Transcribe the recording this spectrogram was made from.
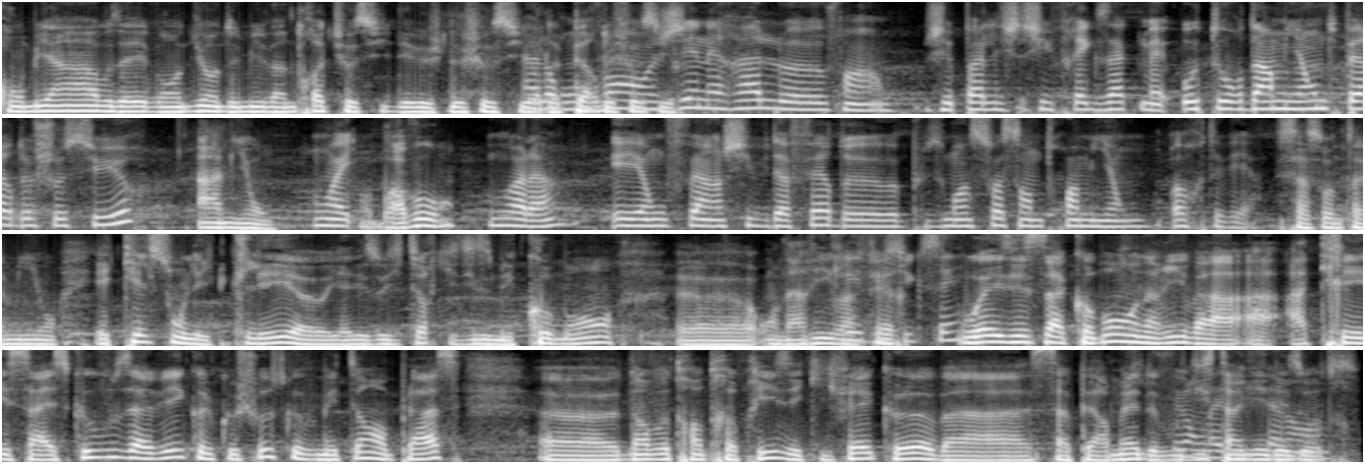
Combien vous avez vendu en 2023 de chaussures, de, chaussures, Alors de on paires de vend en chaussures? général, euh, enfin, j'ai pas les chiffres exacts, mais autour d'un million de paires de chaussures. Un million. Oui, Bravo, hein. voilà. Et on fait un chiffre d'affaires de plus ou moins 63 millions hors TVA. 61 millions. Et quelles sont les clés Euh, Il y a des auditeurs qui se disent mais comment euh, on arrive Clés à du faire succès Ouais, c'est ça. Comment on arrive à, à- à créer ça? Est-ce que vous avez quelque chose que vous mettez en place euh, dans votre entreprise et qui fait que bah, ça permet de vous distinguer des autres?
